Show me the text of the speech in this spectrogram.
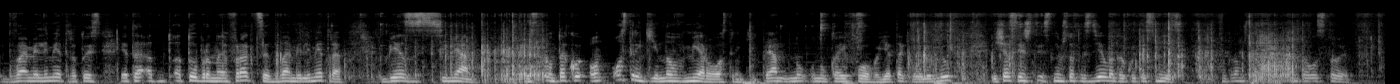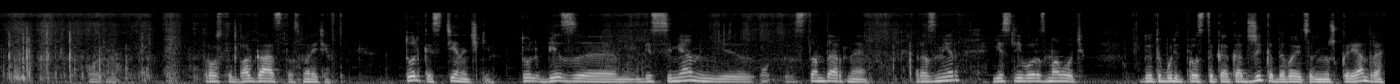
2 миллиметра, то есть это от, отобранная фракция 2 миллиметра без семян. То есть он такой, он остренький, но в меру остренький, прям, ну, ну кайфовый, я так его люблю. И сейчас я с ним что-то сделаю, какую-то смесь, ну, потому что он того стоит. Вот он. Просто богатство, смотрите. Только стеночки, только без, э, без семян, стандартный размер. Если его размолоть то это будет просто как аджика, добавится немножко кориандра,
